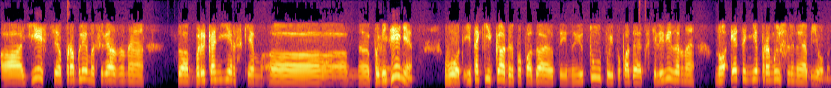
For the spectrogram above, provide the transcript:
А есть проблемы, связанные с браконьерским э, поведением, вот, и такие кадры попадают и на YouTube, и попадают в телевизорное, но это не промышленные объемы.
